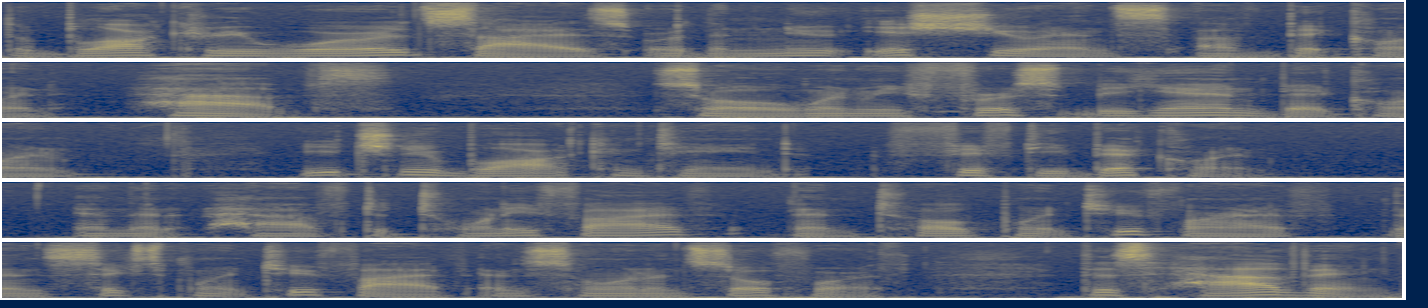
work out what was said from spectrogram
the block reward size or the new issuance of Bitcoin halves. So when we first began Bitcoin, each new block contained 50 Bitcoin and then it halved to 25, then 12.25, then 6.25, and so on and so forth. This halving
